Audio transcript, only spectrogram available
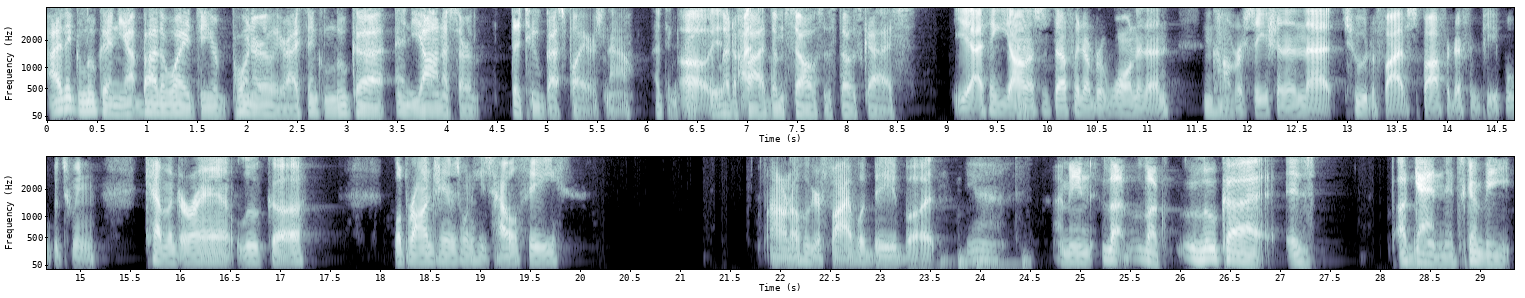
I think Luka and Gian- by the way, to your point earlier, I think Luka and Giannis are the two best players now. I think they Oh, yeah. solidified themselves as those guys. yeah, I think Giannis is definitely number one, and then Mhm. conversation in that two to five spot for different people between Kevin Durant, Luka, LeBron James when he's healthy. I don't know who your five would be, but Yeah. I mean, look, look, Luka is again, it's going to be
